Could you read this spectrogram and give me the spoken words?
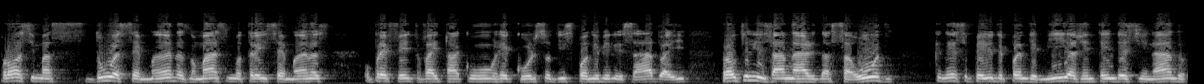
próximas duas semanas, no máximo três semanas, o prefeito vai estar com o recurso disponibilizado aí para utilizar na área da saúde, porque nesse período de pandemia a gente tem destinado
